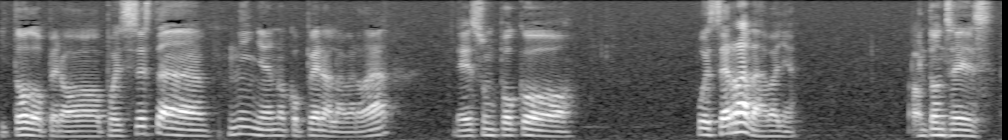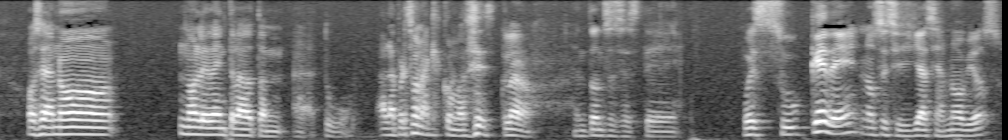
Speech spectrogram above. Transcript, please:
y todo, pero pues esta niña no coopera, la verdad. Es un poco pues cerrada, vaya. Entonces, O sea, no, no le da entrada a tu a la persona que conoces. claro, entonces este pues su quede, no sé si ya sean novios,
